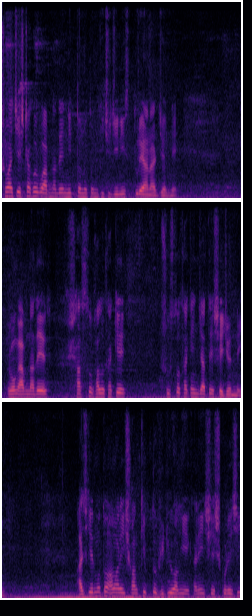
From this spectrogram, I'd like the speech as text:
সময় চেষ্টা করব আপনাদের নিত্য নতুন কিছু জিনিস তুলে আনার জন্যে। এবং আপনাদের স্বাস্থ্য ভালো থাকে সুস্থ থাকেন যাতে সেই জন্যেই আজকের মতো আমার এই সংক্ষিপ্ত ভিডিও আমি এখানেই শেষ করেছি।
